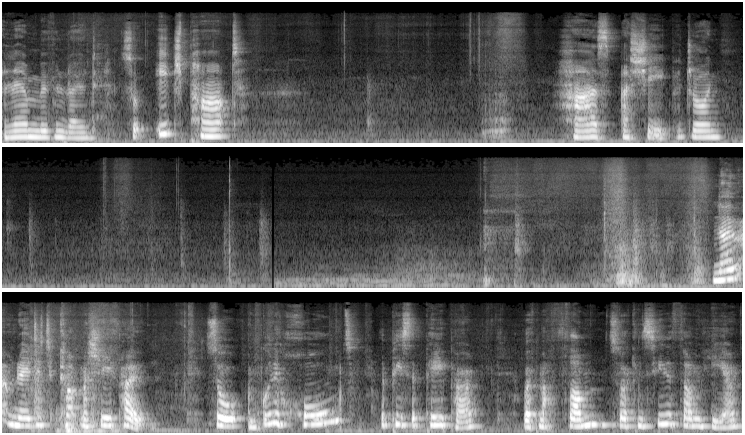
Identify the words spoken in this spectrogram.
And then I'm moving around. So each part has a shape drawn. Now I'm ready to cut my shape out. So I'm going to hold piece of paper with my thumb so I can see the thumb here.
